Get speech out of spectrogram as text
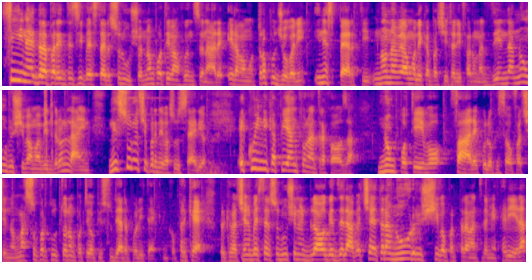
Fine della parentesi Best Air Solution, non poteva funzionare, eravamo troppo giovani, inesperti, non avevamo le capacità di fare un'azienda, non riuscivamo a vendere online, nessuno ci prendeva sul serio. E quindi capii anche un'altra cosa, non potevo fare quello che stavo facendo, ma soprattutto non potevo più studiare Politecnico. Perché? Perché facendo Best Air Solution, il blog, Zelab, eccetera, non riuscivo a portare avanti la mia carriera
